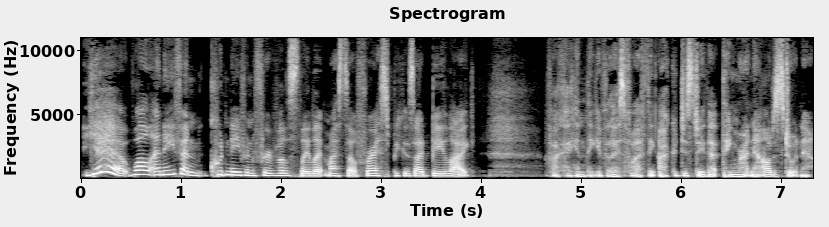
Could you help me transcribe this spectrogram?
Yeah, well, and even couldn't even frivolously let myself rest because I'd be like, fuck, I can think of those five things. I could just do that thing right now. I'll just do it now.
